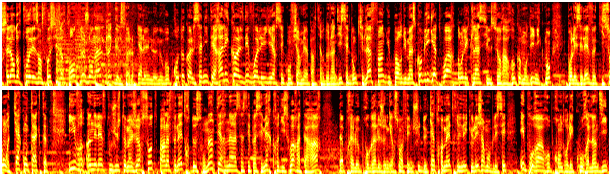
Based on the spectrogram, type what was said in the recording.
C'est l'heure de retrouver les infos, 6h30, le journal Greg Delsol. Et à la une, le nouveau protocole sanitaire à l'école dévoilé hier, c'est confirmé à partir de lundi. C'est donc la fin du port du masque obligatoire dans les classes. Il sera recommandé uniquement pour les élèves qui sont cas contact. Ivre, un élève tout juste majeur, saute par la fenêtre de son internat. Ça s'est passé mercredi soir à Tarare. D'après le progrès, le jeune garçon a fait une chute de 4 mètres. Il n'est que légèrement blessé et pourra reprendre les cours lundi.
